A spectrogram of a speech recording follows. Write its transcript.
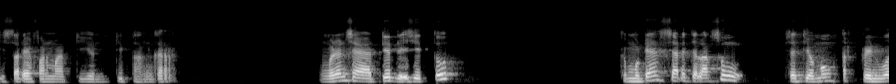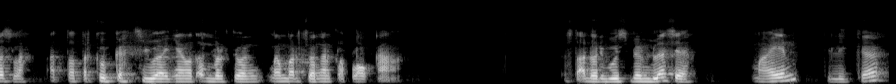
Historia Van Madiun di bunker. Kemudian saya hadir di situ. Kemudian secara tidak langsung bisa diomong terbrainwash lah atau tergugah jiwanya untuk memperjuang, memperjuangkan klub lokal. Setelah 2019 ya main di Liga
